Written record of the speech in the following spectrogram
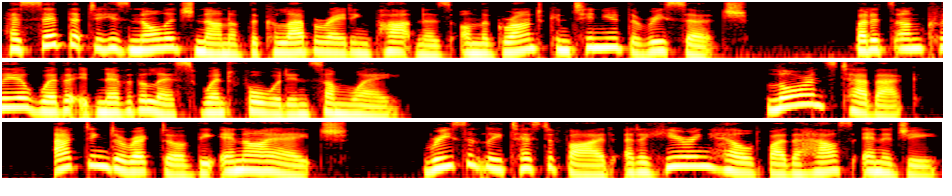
has said that to his knowledge none of the collaborating partners on the grant continued the research, but it's unclear whether it nevertheless went forward in some way. Lawrence Tabak, acting director of the NIH, recently testified at a hearing held by the House Energy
